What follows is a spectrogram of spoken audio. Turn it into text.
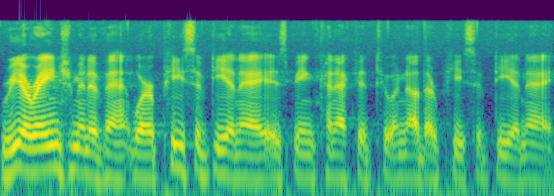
rearrangement event where a piece of DNA is being connected to another piece of DNA.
